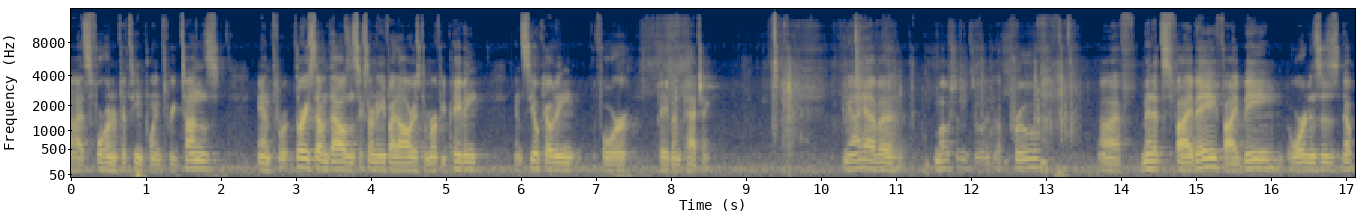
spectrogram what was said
uh, it's 415.3 tons, and thr- $37,685 to Murphy Paving, and seal coating for pavement patching. May I have a motion to approve uh, minutes 5A, 5B, ordinances, nope,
